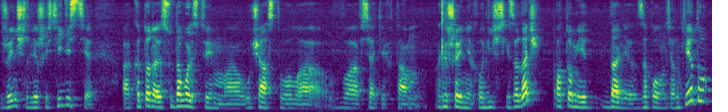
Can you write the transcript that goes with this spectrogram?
женщина лет 60, а, которая с удовольствием а, участвовала во всяких там решениях логических задач. Потом ей дали заполнить анкету.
